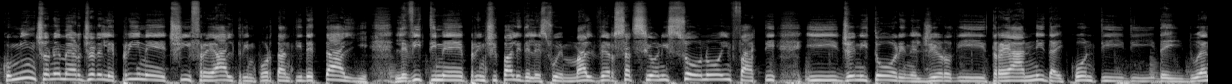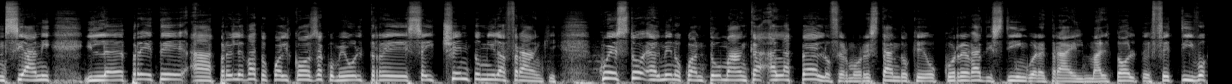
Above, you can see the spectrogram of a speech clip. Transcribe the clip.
cominciano a emergere le prime cifre e altri importanti dettagli. Le vittime principali delle sue malversazioni sono infatti i genitori. Nel giro di tre anni, dai conti di, dei due anziani, il prete ha prelevato qualcosa come oltre 600.000 franchi questo è almeno quanto manca all'appello, fermo restando che occorrerà distinguere tra il maltolto effettivo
